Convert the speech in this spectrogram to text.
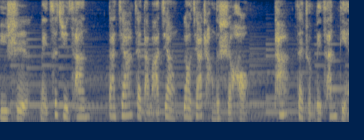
于是每次聚餐。大家在打麻将、唠家常的时候，他在准备餐点。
